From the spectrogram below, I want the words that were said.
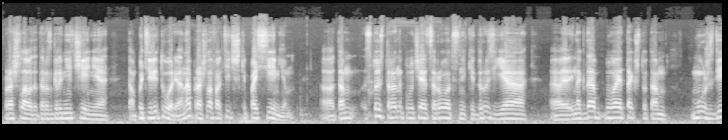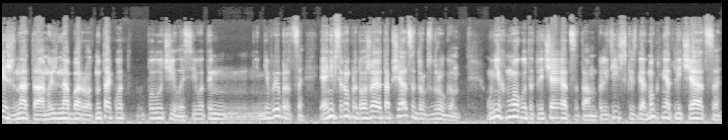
прошла вот это разграничение там по территории, она прошла фактически по семьям. А, там с той стороны, получается, родственники, друзья. А, иногда бывает так, что там муж здесь, жена там, или наоборот. Ну, так вот получилось. И вот им не выбраться. И они все равно продолжают общаться друг с другом. У них могут отличаться там политический взгляд, могут не отличаться.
